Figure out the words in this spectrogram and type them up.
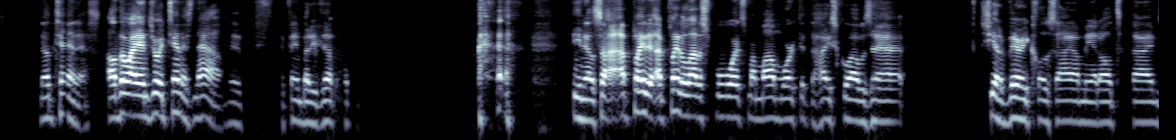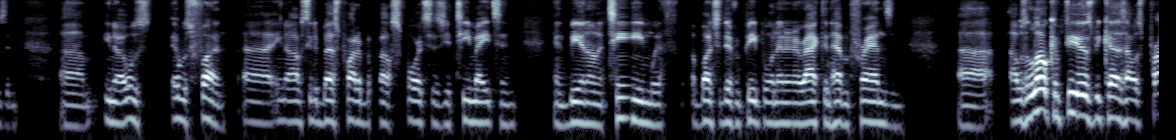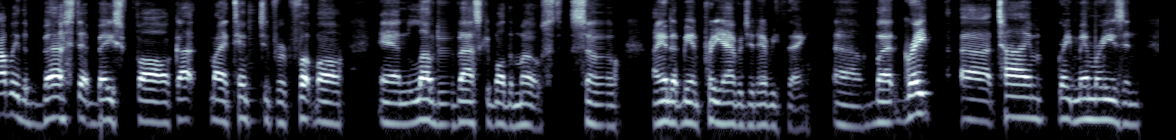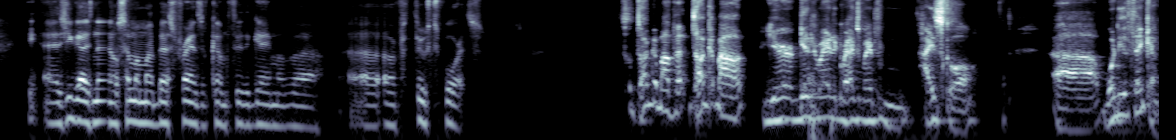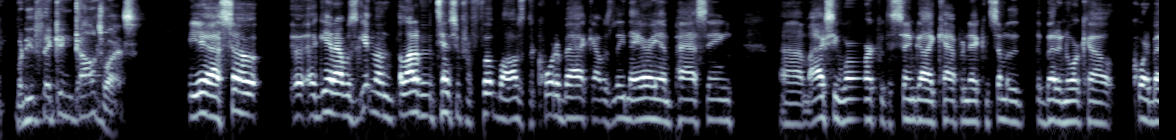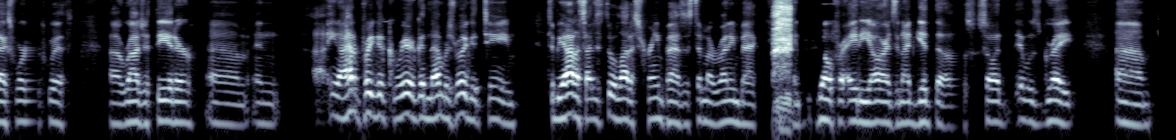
no tennis. Although I enjoy tennis now, if if anybody's up. you know, so I played I played a lot of sports. My mom worked at the high school I was at. She had a very close eye on me at all times, and um, you know, it was it was fun. Uh, you know, obviously the best part about sports is your teammates and and being on a team with a bunch of different people and interacting, having friends. And uh, I was a little confused because I was probably the best at baseball, got my attention for football, and loved basketball the most. So I ended up being pretty average at everything. Um, but great uh, time, great memories, and as you guys know, some of my best friends have come through the game of uh, uh or through sports. So talk about that. Talk about you're getting ready to graduate from high school. Uh, what are you thinking? What are you thinking college wise? Yeah. So uh, again, I was getting on a lot of attention for football. I was the quarterback. I was leading the area in passing. Um, I actually worked with the same guy, Kaepernick, and some of the, the better NorCal quarterbacks worked with uh, Roger Theder, um, and uh, you know I had a pretty good career, good numbers, really good team. To be honest, I just threw a lot of screen passes to my running back and go for 80 yards, and I'd get those. So it, it was great. Um,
